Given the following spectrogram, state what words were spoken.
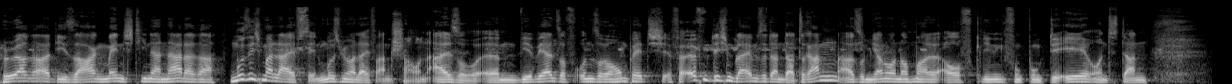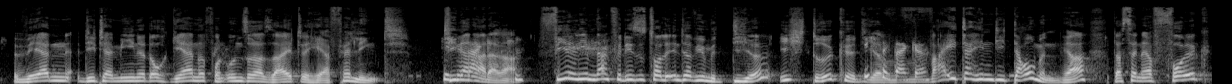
Hörer, die sagen, Mensch, Tina Nadera, muss ich mal live sehen, muss ich mir mal live anschauen. Also, ähm, wir werden es auf unserer Homepage veröffentlichen, bleiben Sie dann da dran. Also im Januar nochmal auf klinikfunk.de und dann werden die Termine doch gerne von unserer Seite her verlinkt. Tina Dank. Nadera, vielen lieben Dank für dieses tolle Interview mit dir. Ich drücke dir danke. weiterhin die Daumen, ja, dass dein Erfolg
